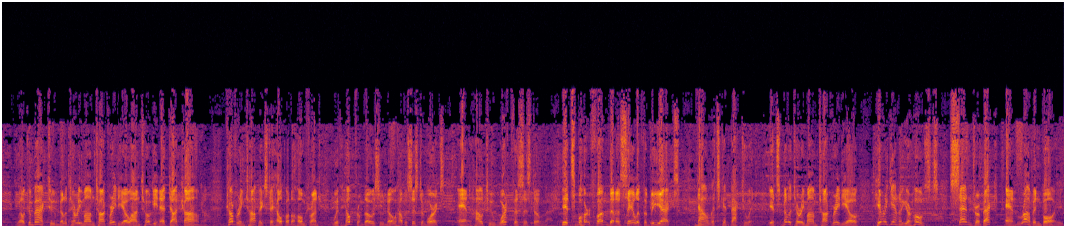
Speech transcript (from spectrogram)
shaking. Welcome back to Military Mom Talk Radio on TogiNet.com. Covering topics to help on the home front with help from those who know how the system works and how to work the system. It's more fun than a sale at the BX. Now let's get back to it. It's Military Mom Talk Radio. Here again are your hosts, Sandra Beck and Robin Boyd.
